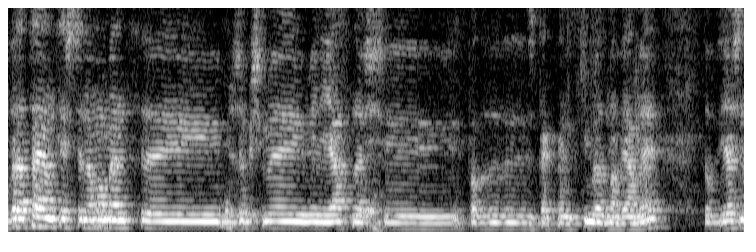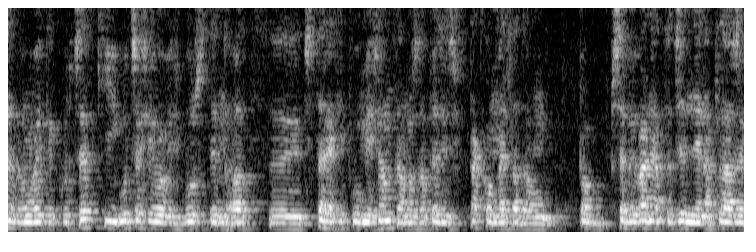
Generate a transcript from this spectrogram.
wracając jeszcze na moment, y, żebyśmy mieli jasność, pod, że tak powiem, z kim rozmawiamy, to ja się nazywam Wojtek Kurczewski, uczę się łowić bursztyn od y, 4,5 miesiąca, można powiedzieć, taką metodą przebywania codziennie na plaży,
